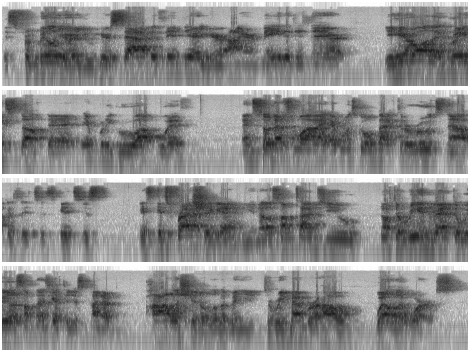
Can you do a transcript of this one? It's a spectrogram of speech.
is familiar. You hear Sabbath in there. You hear Iron Maiden in there. You hear all that great stuff that everybody grew up with and so that's why everyone's going back to the roots now because it's it's it's just it's, it's fresh again. You know, sometimes you don't have to reinvent the wheel. Sometimes you have to just kind of polish it a little bit to remember how well it works.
